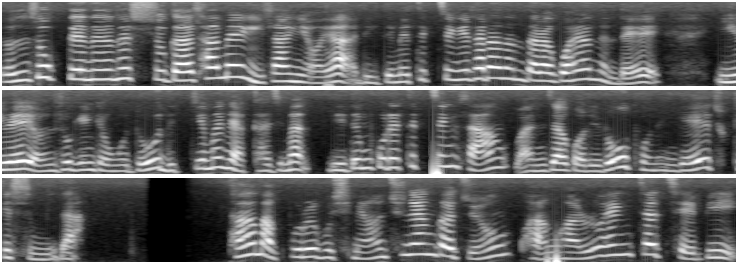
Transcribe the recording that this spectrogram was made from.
연속되는 횟수가 3회 이상이어야 리듬의 특징이 살아난다라고 하였는데 2회 연속인 경우도 느낌은 약하지만 리듬골의 특징상 완자거리로 보는 게 좋겠습니다. 다음 악보를 보시면 춘향가 중 광활로 행차채비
